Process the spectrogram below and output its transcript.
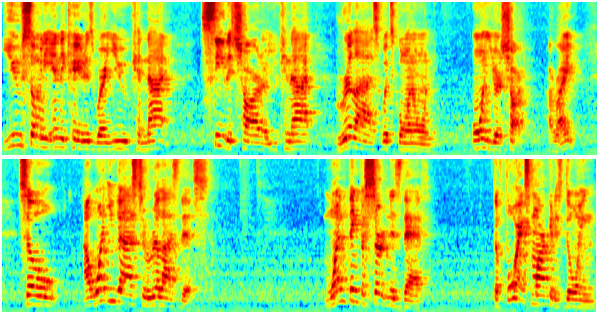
use so many indicators where you cannot see the chart or you cannot realize what's going on on your chart. All right? So I want you guys to realize this. One thing for certain is that the Forex market is doing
